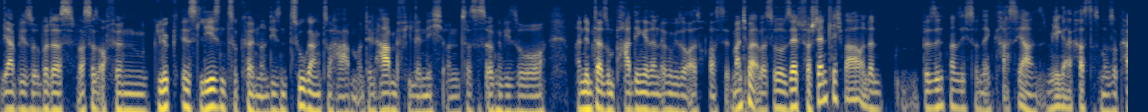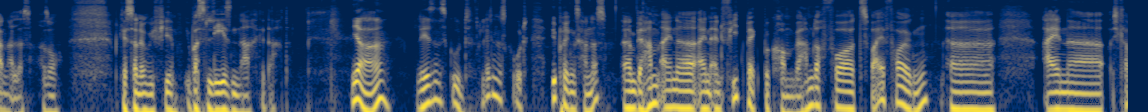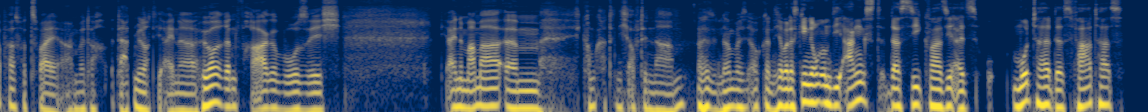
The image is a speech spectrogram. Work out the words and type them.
ja, wie so über das, was das auch für ein Glück ist, lesen zu können und diesen Zugang zu haben und den haben viele nicht und das ist irgendwie so, man nimmt da so ein paar Dinge dann irgendwie so aus, raus, manchmal aber so selbstverständlich war und dann besinnt man sich so und denkt, krass, ja, mega krass, dass man so kann alles. Also gestern irgendwie viel übers Lesen nachgedacht. Ja, Lesen ist gut. Lesen ist gut. Übrigens, Hannes, äh, wir haben eine, ein, ein Feedback bekommen. Wir haben doch vor zwei Folgen äh, eine, ich glaube, was vor zwei, haben wir doch, da hatten wir doch die eine Hörerin-Frage, wo sich die eine Mama, ähm, ich komme gerade nicht auf den Namen. Also, den Namen weiß ich auch gar nicht, aber das ging darum, um die Angst, dass sie quasi als Mutter des Vaters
